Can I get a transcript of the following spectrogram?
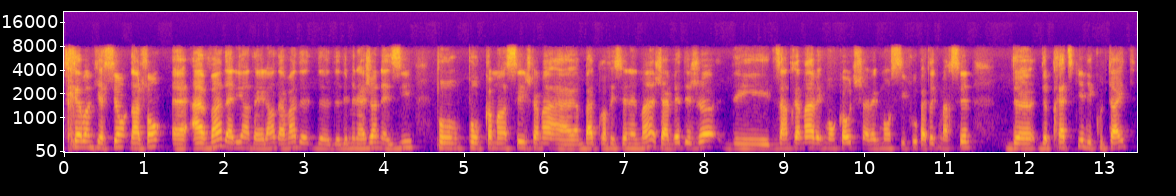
Très bonne question. Dans le fond, euh, avant d'aller en Thaïlande, avant de, déménager en Asie pour, pour, commencer justement à me battre professionnellement, j'avais déjà des, entraînements avec mon coach, avec mon sifu, Patrick Marcel, de, pratiquer les coups de tête,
